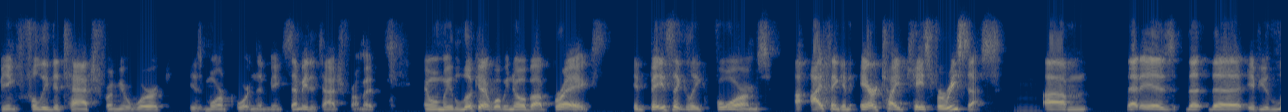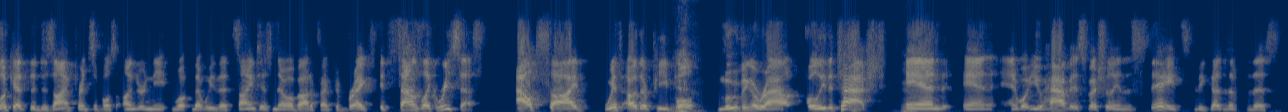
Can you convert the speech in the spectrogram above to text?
being fully detached from your work is more important than being semi-detached from it. And when we look at what we know about breaks, it basically forms, I think, an airtight case for recess. Hmm. Um, that is the the if you look at the design principles underneath what that we that scientists know about effective breaks, it sounds like recess outside with other people yeah. moving around fully detached yeah. and and and what you have especially in the states because of this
